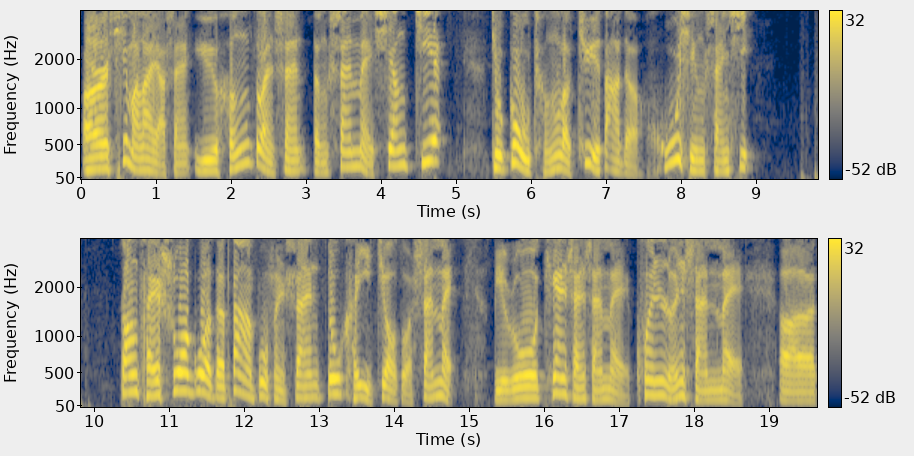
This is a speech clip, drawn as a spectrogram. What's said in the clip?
而喜马拉雅山与横断山等山脉相接，就构成了巨大的弧形山系。刚才说过的大部分山都可以叫做山脉，比如天山山脉、昆仑山脉、啊，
